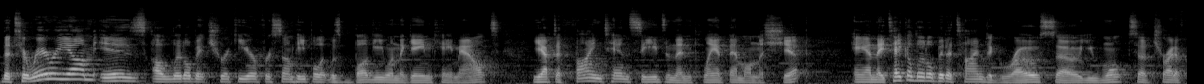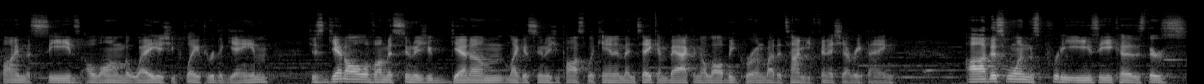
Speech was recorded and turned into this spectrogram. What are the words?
The terrarium is a little bit trickier for some people. It was buggy when the game came out. You have to find 10 seeds and then plant them on the ship. And they take a little bit of time to grow, so you want to try to find the seeds along the way as you play through the game. Just get all of them as soon as you get them, like as soon as you possibly can, and then take them back, and they'll all be grown by the time you finish everything. Uh, this one's pretty easy because there's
